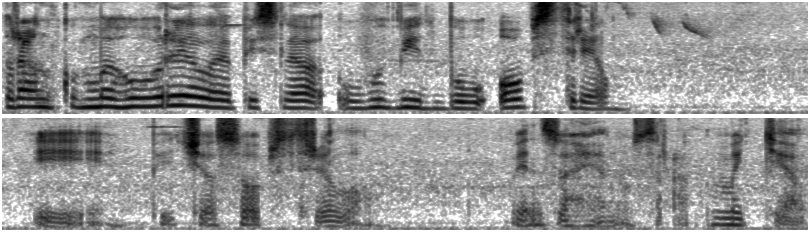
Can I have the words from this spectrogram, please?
Ранку ми говорили, після в обід був обстріл, і під час обстрілу він загинув миттєво.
